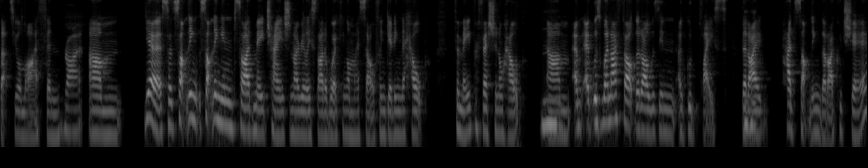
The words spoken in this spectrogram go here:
that's your life and right um yeah so something something inside me changed and i really started working on myself and getting the help for me professional help mm. um and it was when i felt that i was in a good place that mm-hmm. i had something that i could share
